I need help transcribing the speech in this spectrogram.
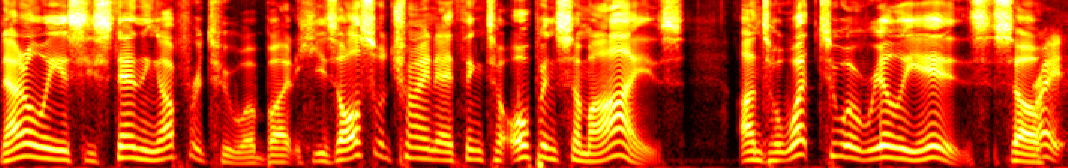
not only is he standing up for Tua, but he's also trying, I think, to open some eyes onto what Tua really is. So Right.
